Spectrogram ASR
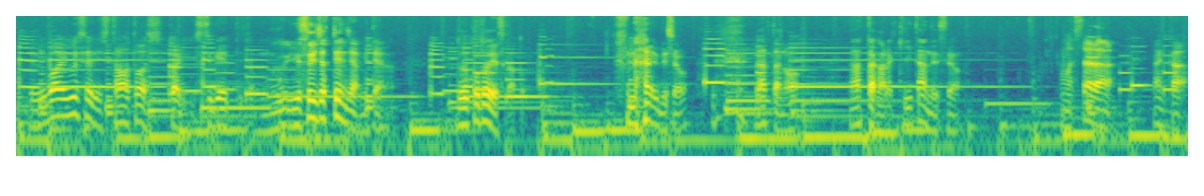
でうがい薬した後はしっかりゆすげって言ったらゆすいじゃってんじゃんみたいな。どういうことですかと。なるでしょ。なったの。なったから聞いたんですよ。そしたらなんか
